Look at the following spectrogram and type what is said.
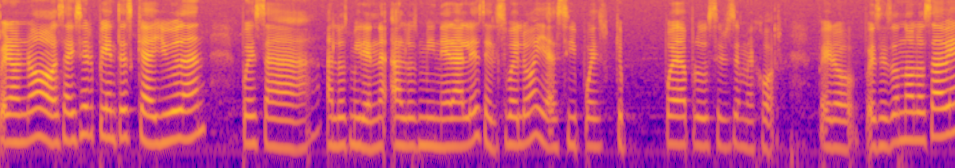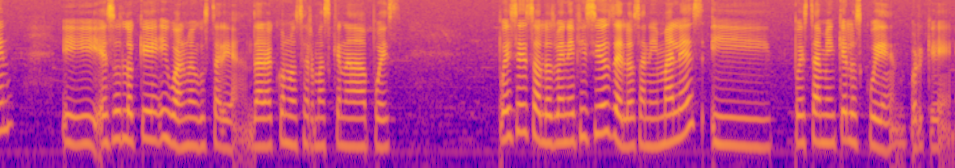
pero no, o sea, hay serpientes que ayudan pues a, a, los, a los minerales del suelo y así pues que pueda producirse mejor. Pero pues eso no lo saben y eso es lo que igual me gustaría, dar a conocer más que nada pues pues eso, los beneficios de los animales y pues también que los cuiden, porque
